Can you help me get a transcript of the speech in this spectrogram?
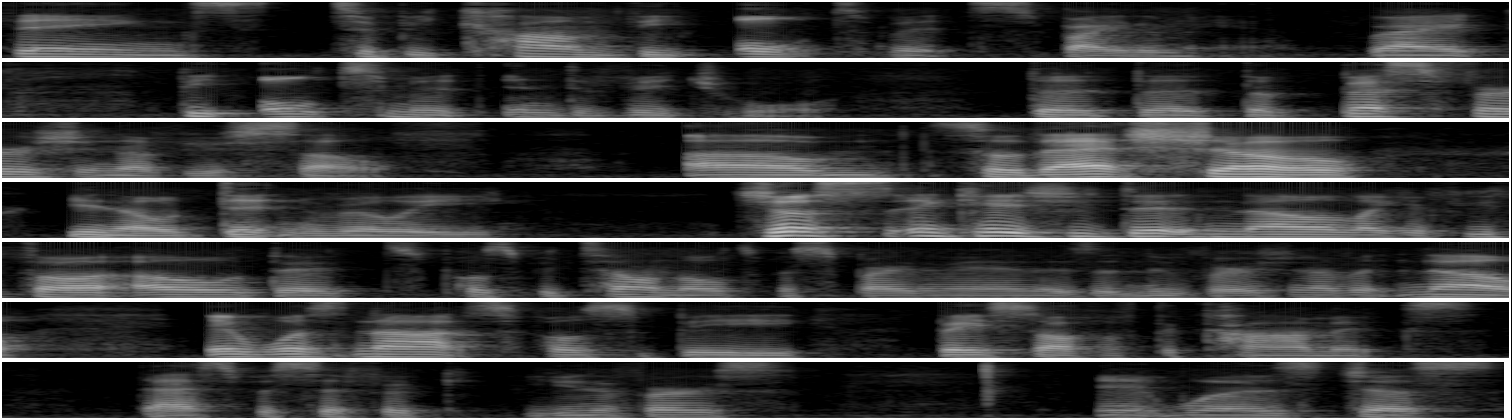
things to become the ultimate Spider Man right? The ultimate individual, the the the best version of yourself. Um, so that show, you know, didn't really. Just in case you didn't know, like if you thought, oh, they're supposed to be telling Ultimate Spider-Man is a new version of it. No, it was not supposed to be based off of the comics, that specific universe. It was just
